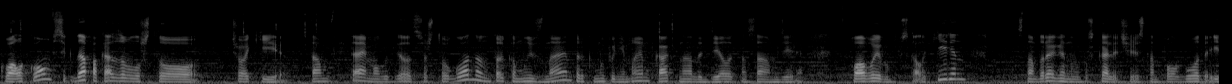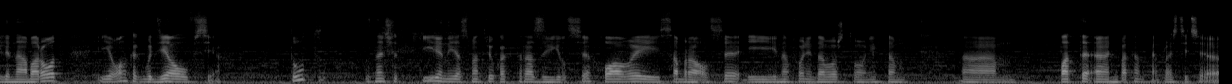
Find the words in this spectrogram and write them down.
Qualcomm всегда показывал, что чуваки, там в Китае могут делать все что угодно, но только мы знаем, только мы понимаем, как надо делать на самом деле. Huawei выпускал Kirin, Snapdragon выпускали через там полгода или наоборот, и он как бы делал всех. Тут Значит, Кирин, я смотрю, как-то развился, Huawei собрался, и на фоне того, что у них там эм, патен, э, не патентная, простите,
